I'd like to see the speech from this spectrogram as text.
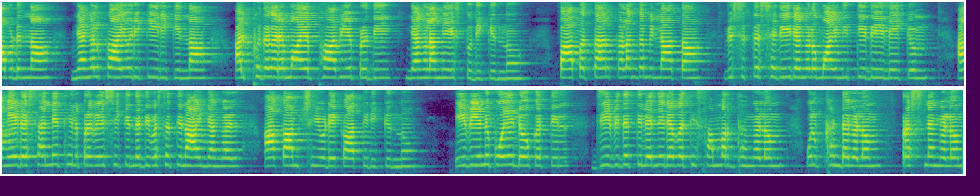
അവിടുന്ന് ഞങ്ങൾക്കായി ഒരുക്കിയിരിക്കുന്ന അത്ഭുതകരമായ ഭാവിയെ പ്രതി ഞങ്ങൾ അങ്ങയെ സ്തുതിക്കുന്നു. പാപത്താൽ കളങ്കമില്ലാത്ത വിശുദ്ധ ശരീരങ്ങളുമായി നിത്യതയിലേക്കും അങ്ങയുടെ സന്നിധിയിൽ പ്രവേശിക്കുന്ന ദിവസത്തിനായി ഞങ്ങൾ ആകാംക്ഷയോടെ കാത്തിരിക്കുന്നു. ഈ വീണുപോയ ലോകത്തിൽ ജീവിതത്തിലെ നിരവധി സമ്മർദ്ദങ്ങളും ഉത്കണ്ഠകളും പ്രശ്നങ്ങളും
